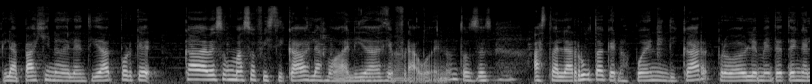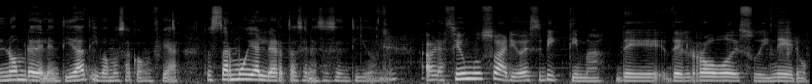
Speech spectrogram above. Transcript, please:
la página de la entidad, porque cada vez son más sofisticadas las modalidades de fraude, ¿no? Entonces, hasta la ruta que nos pueden indicar probablemente tenga el nombre de la entidad y vamos a confiar. Entonces, estar muy alertas en ese sentido, ¿no? Ahora, si un usuario es víctima del robo de su dinero,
